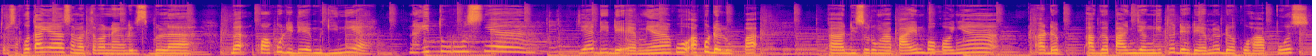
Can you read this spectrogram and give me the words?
Terus aku tanya sama teman yang di sebelah mbak kok aku di DM begini ya? Nah itu rusnya jadi DM-nya aku aku udah lupa uh, disuruh ngapain. Pokoknya ada agak panjang gitu deh DM-nya udah aku hapus.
